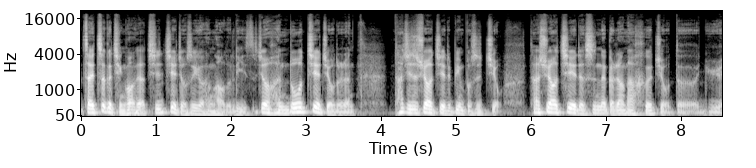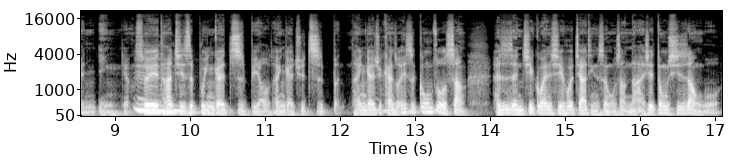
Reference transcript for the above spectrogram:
在这个情况下，其实戒酒是一个很好的例子，就很多戒酒的人。他其实需要戒的并不是酒，他需要戒的是那个让他喝酒的原因，这样，所以他其实不应该治标，他应该去治本，他应该去看说，哎，是工作上还是人际关系或家庭生活上哪一些东西让我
